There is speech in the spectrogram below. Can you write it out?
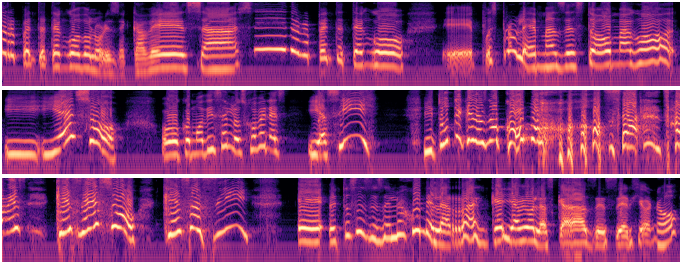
de repente tengo dolores de cabeza, sí, de repente tengo, eh, pues, problemas de estómago y, y eso. O como dicen los jóvenes, y así. Y tú te quedas, no, ¿cómo? o sea, ¿sabes? ¿Qué es eso? ¿Qué es así? Eh, entonces, desde luego en el arranque, ya veo las caras de Sergio, ¿no?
